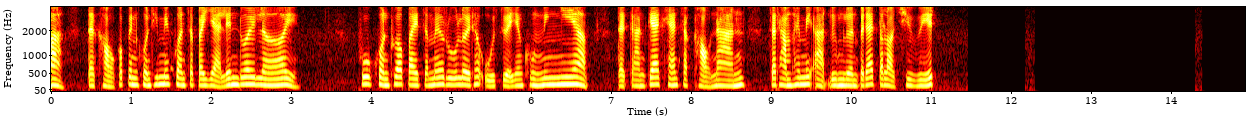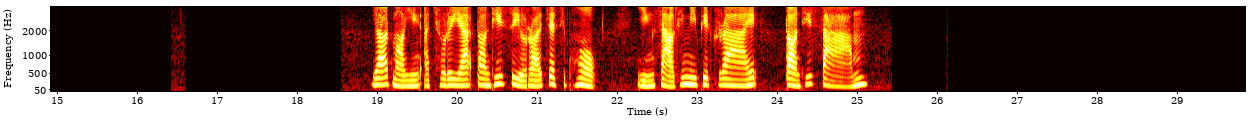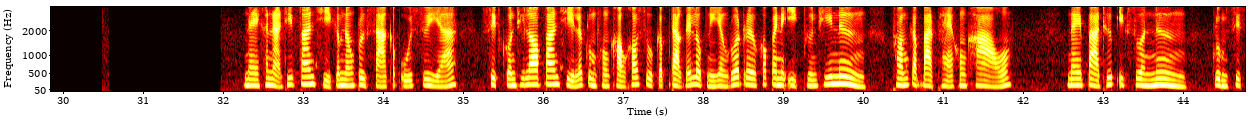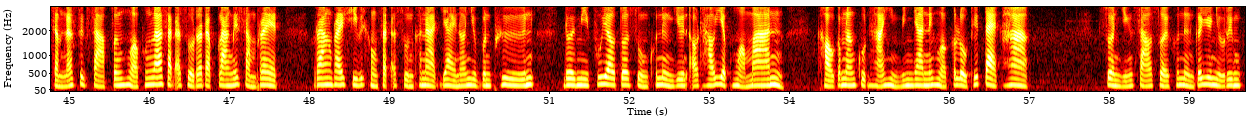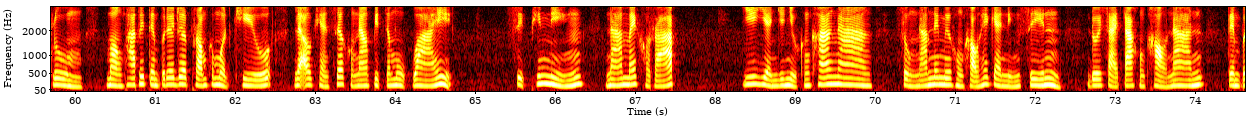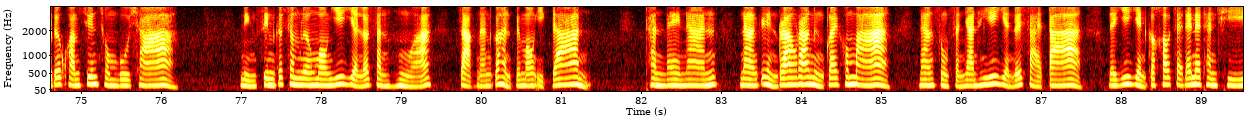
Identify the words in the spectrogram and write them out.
แต่เขาก็เป็นคนที่ไม่ควรจะไปแย่เล่นด้วยเลย ผู้คนทั่วไปจะไม่รู้เลยถ้าอูเสือยังคงนิ่งเงียบ แต่การแก้แค้นจากเขานั้น จะทำให้ไม่อาจลืมเลือนไปได้ตลอดชีวิตยอดหมอหญิงอัจฉริยะตอนที่ 476 หญิงสาวที่มีพิษร้าย ตอนที่ 3 ในขณะที่ฟ้านฉีกำลังปรึกษากับอูเสวียสิทธิ์คนที่ล่อฟ้านฉีและกลุ่มของเขาเข้าสู่กับดักได้หลบหนีอย่างรวดเร็วเข้าไปในอีกพื้นที่หนึ่ง พร้อมกับบาดแผลของเขา ในป่าทึบอีกส่วนหนึ่ง กลุ่มสิทธิสำนักศึกษาเฟิงหัวเพิ่งล่าสัตว์อสูรระดับกลางได้สำเร็จ ร่างไร้ชีวิตของสัตว์อสูรขนาดใหญ่นอนอยู่บนพื้น โดยมีผู้เยาว์ตัวสูงคนหนึ่งยืนเอาเท้าเหยียบหัวมัน เขากำลังขุดหาหินวิญญาณในหัวกะโหลกที่แตกหัก ส่วนหญิงสาวสวยคนหนึ่งก็ยืนอยู่ริมกลุ่ม มองภาพที่เต็มไปด้วยเลือดพร้อมขมวดคิ้ว และเอาแขนเสื้อของนางปิดจมูกไว้ สิทธิพี่หนิง น้ำไหมขอรับ ยี่เหยียนยืนอยู่ข้างๆนาง ส่งน้ำในมือของเขาให้แก่หนิงซิน โดยสายตาของเขานั้น เต็มไปด้วยความชื่นชมบูชา หนิงซินก็ชำเลืองมองยี่เหยียนแล้วสั่นหัว จากนั้นก็หันไปมองอีกด้าน ทันใดนั้น นางก็เห็นร่างร่างหนึ่งใกล้เข้ามา นางส่งสัญญาณให้ยี่เหยียนด้วยสายตา และยี่เหยียนก็เข้าใจได้ในทันที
